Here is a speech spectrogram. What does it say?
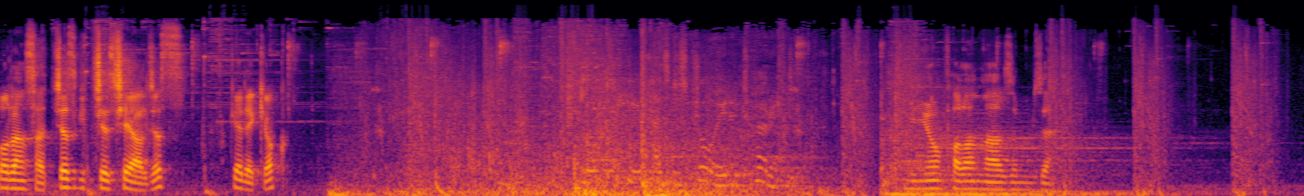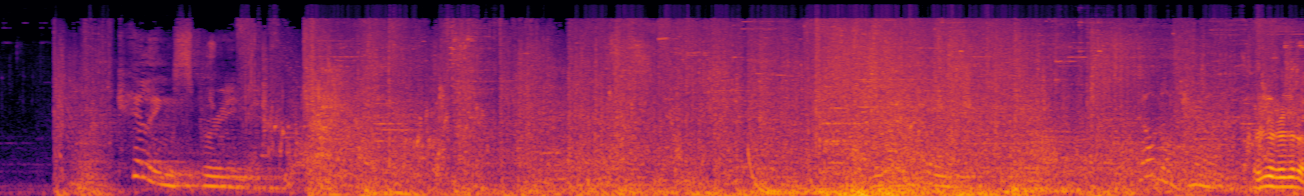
Loran satacağız gideceğiz şey alacağız. Gerek yok. Minyon falan lazım bize. Killing spree. Ölür ölür o.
